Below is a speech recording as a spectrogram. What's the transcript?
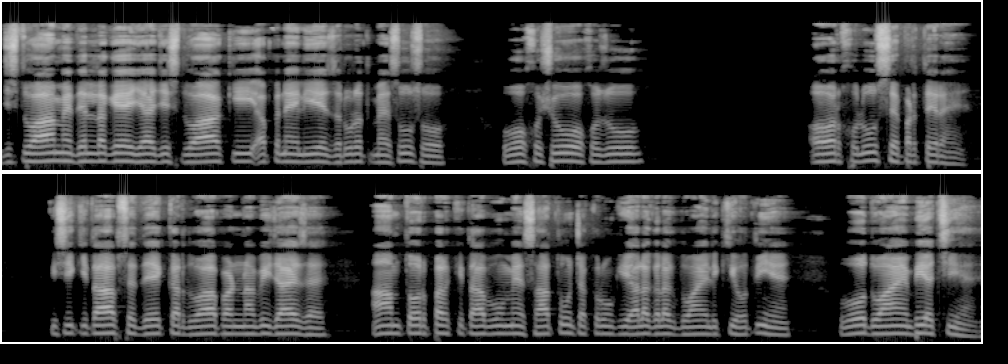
جس دعا میں دل لگے یا جس دعا کی اپنے لیے ضرورت محسوس ہو، وہ خوشو و خضو اور خلوص سے پڑھتے رہیں۔ کسی کتاب سے دیکھ کر دعا پڑھنا بھی جائز ہے۔ عام طور پر کتابوں میں ساتوں چکروں کی الگ الگ دعائیں لکھی ہوتی ہیں۔ وہ دعائیں بھی اچھی ہیں۔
